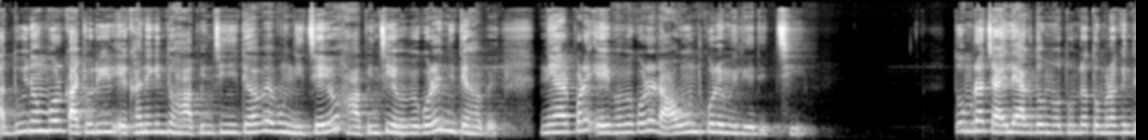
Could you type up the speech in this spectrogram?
আর দুই নম্বর কাটুরির এখানে কিন্তু হাফ ইঞ্চি নিতে হবে এবং নিচেও হাফ ইঞ্চি এভাবে করে নিতে হবে। নেওয়ার পরে এইভাবে করে রাউন্ড করে মিলিয়ে দিচ্ছি। তোমরা চাইলে একদম নতুনটা তোমরা কিন্তু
